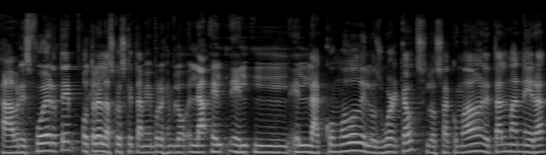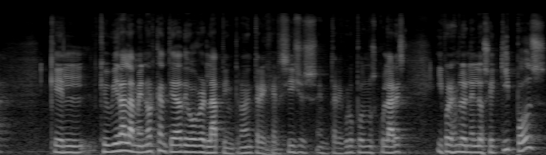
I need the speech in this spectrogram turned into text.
abres fuerte. Otra de Sí. las cosas que también, por ejemplo, la- el, el- el- el acomodo de los workouts los acomodaron de tal manera que, el- que hubiera la menor cantidad de overlapping ¿no? entre ejercicios, entre grupos musculares. Y, por ejemplo, en los equipos,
